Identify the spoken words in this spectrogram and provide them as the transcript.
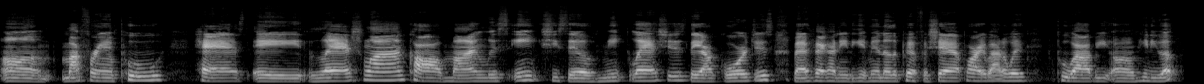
Um my friend Pooh has a lash line called Mindless Ink. She sells mink lashes. They are gorgeous. Matter of fact, I need to get me another pair for Shad Party, by the way. Pooh, I'll be um hitting you up.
